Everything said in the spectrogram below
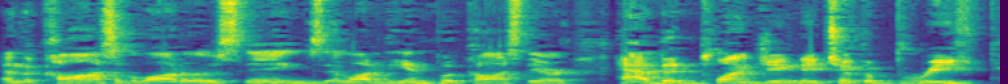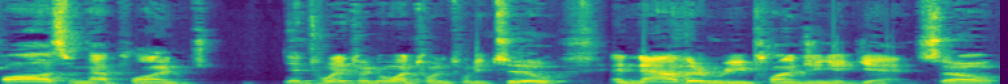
And the cost of a lot of those things, a lot of the input costs there have been plunging. They took a brief pause from that plunge in 2021, 2022, and now they're replunging again. So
